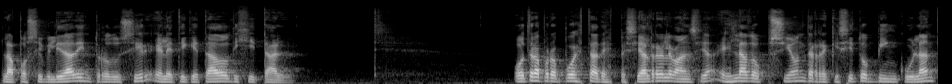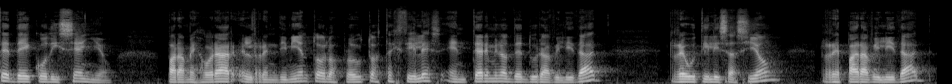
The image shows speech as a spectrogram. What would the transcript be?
la posibilidad de introducir el etiquetado digital. Otra propuesta de especial relevancia es la adopción de requisitos vinculantes de ecodiseño para mejorar el rendimiento de los productos textiles en términos de durabilidad, reutilización, reparabilidad,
